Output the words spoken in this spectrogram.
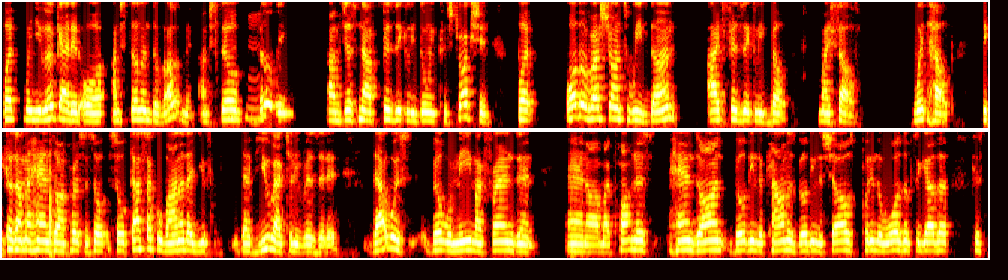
but when you look at it or I'm still in development, I'm still mm-hmm. building. I'm just not physically doing construction. But all the restaurants we've done, I physically built myself with help because I'm a hands-on person. So so Casa Cubana that you've that you've actually visited, that was built with me, my friends, and and uh, my partners, hands-on, building the counters, building the shelves, putting the walls up together, because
